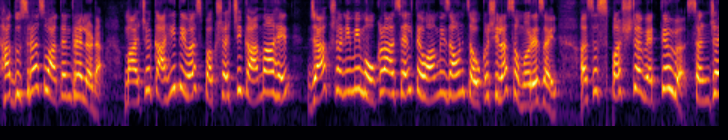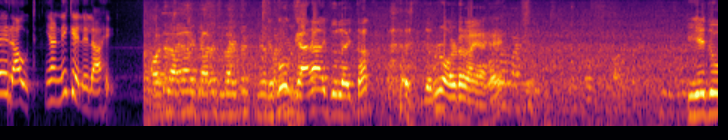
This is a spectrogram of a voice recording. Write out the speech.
हा दुसरा स्वातंत्र्य लढा. माझे काही दिवस पक्षाची कामं आहेत. ज्या क्षणी मी मोकळा असेल तेव्हा मी जाऊन चौकशीला समोरे जाईल असं स्पष्ट वक्तव्य संजय राऊत यांनी केलेलं आहे. ऑर्डर आया है ग्यारह जुलाई तक। देखो 11 जुलाई तक ज़रूर ऑर्डर आया है कि ये जो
